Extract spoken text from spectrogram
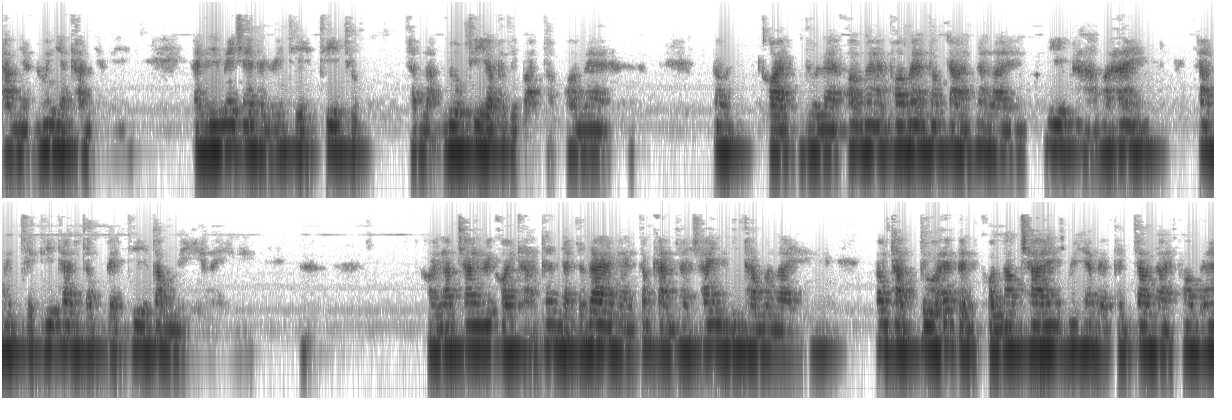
ทำอย่างนู้นอย่าทำอย่างนี้ อันนี้ไม่ใช่เป็นวิธีที่ถูกสำหรับลูกที่จะปฏิบัติต่อพ่อแม่ เราคอยดูแลพ่อแม่ พ่อแม่ต้องการอะไรรีบหามาให้ ถ้าเป็นสิ่งที่ท่านจำเป็นที่จะต้องมีอะไรอย่างนี้คอยรับใช้ไว้คอยถามท่านอยากจะได้อะไรต้องการจะใช้หรือทำอะไร ต้องทำตัวให้เป็นคนรับใช้ไม่ใช่ไปเป็นเจ้านายพ่อแม่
